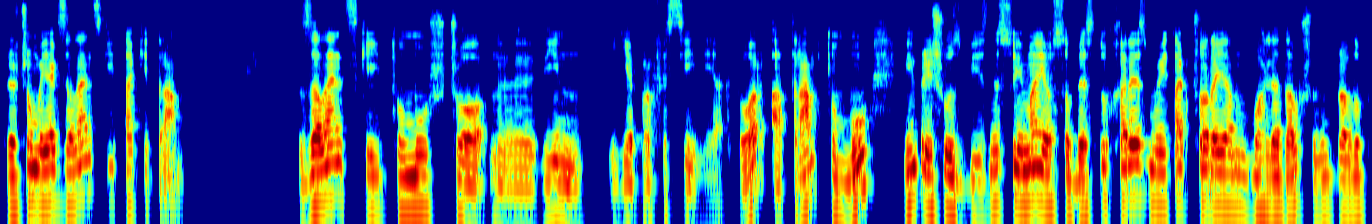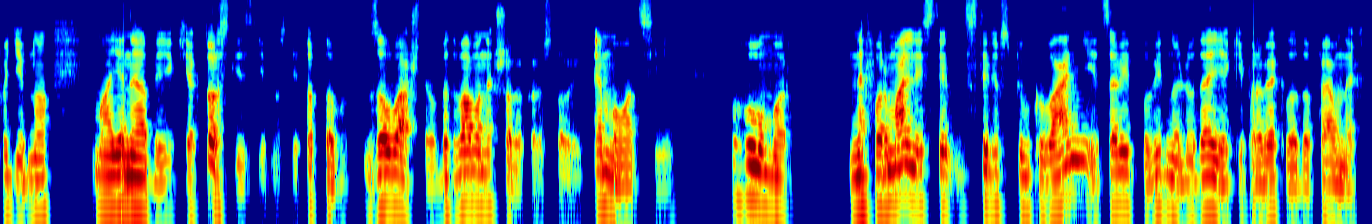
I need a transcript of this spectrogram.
Причому як Зеленський, так і Трамп. Зеленський, тому що е, він є професійний актор, а Трамп тому він прийшов з бізнесу і має особисту харизму. І так вчора я оглядав, що він правдоподібно має неабиякі акторські здібності. Тобто, зауважте, обидва вони що використовують? Емоції, гумор, неформальний стиль, стиль в спілкуванні, і це відповідно людей, які привикли до певних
